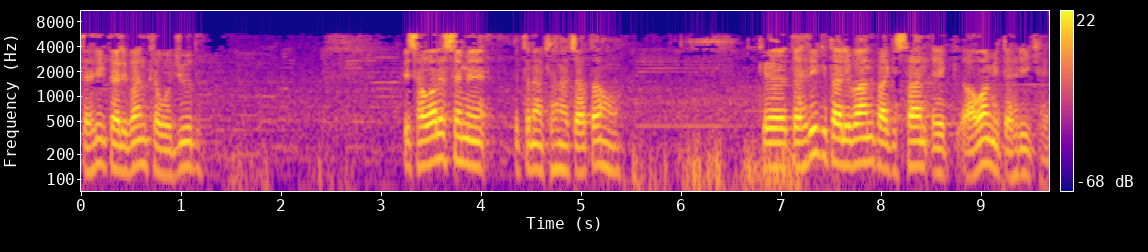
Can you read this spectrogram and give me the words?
تحریک طالبان کا وجود۔ اس حوالے سے میں اتنا کہنا چاہتا ہوں۔ کہ تحریک طالبان پاکستان ایک عوامی تحریک ہے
